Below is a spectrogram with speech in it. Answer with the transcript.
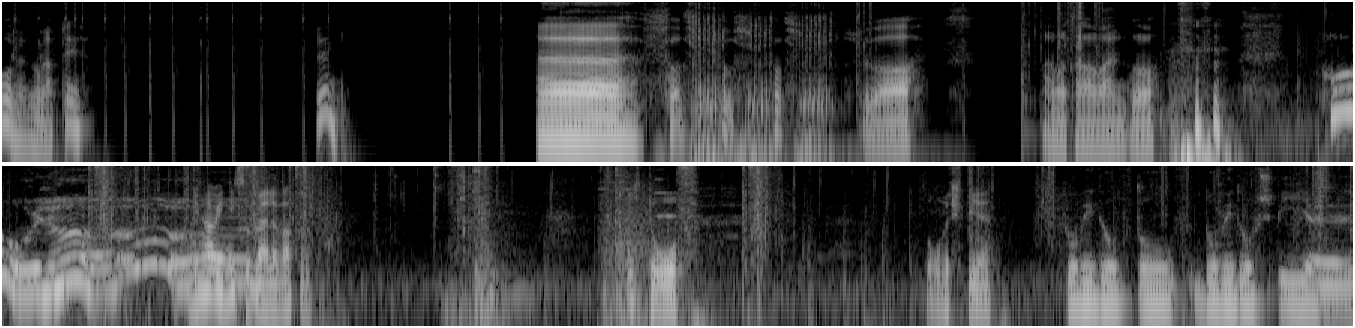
Oh, wir haben noch ein Update. Schön. Äh. Ja. Einmal da rein, so. Oh ja. Dem habe ich nicht so geile Waffen. Nicht doof. Doofes Spiel. Dobi doof, doof, dobi doof Spiel.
